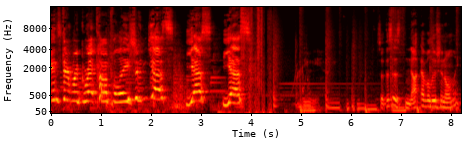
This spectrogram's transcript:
Instant regret compilation. Yes, yes, yes. Beauty. So this is nut evolution only.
